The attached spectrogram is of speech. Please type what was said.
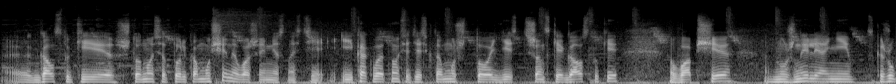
э, галстуки, что носят только мужчины в вашей местности? И как вы относитесь к тому, что есть женские галстуки? Вообще, нужны ли они? Скажу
